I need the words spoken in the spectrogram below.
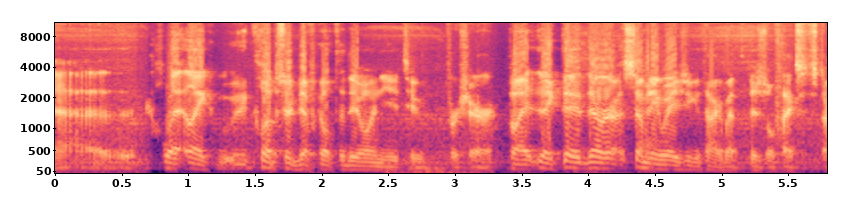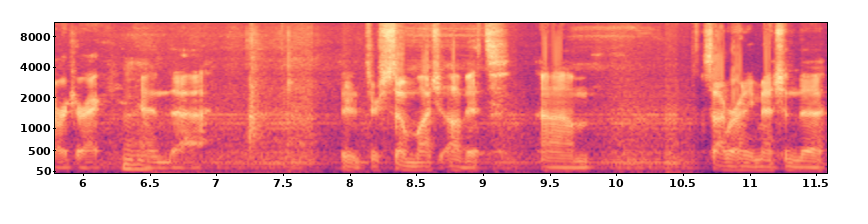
uh, cli like clips are difficult to do on YouTube for sure. But like there, there are so many ways you can talk about the visual effects of Star Trek, and uh, there, there's so much of it. Um, Cyber Honey mentioned the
